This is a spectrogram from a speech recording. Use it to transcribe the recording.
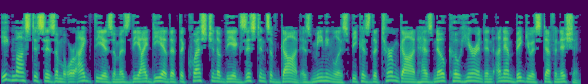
Ignosticism or igtheism is the idea that the question of the existence of God is meaningless because the term God has no coherent and unambiguous definition.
